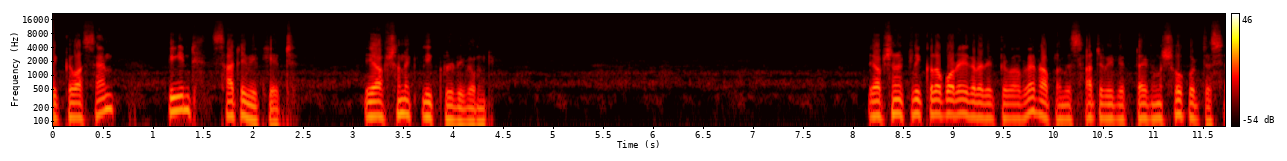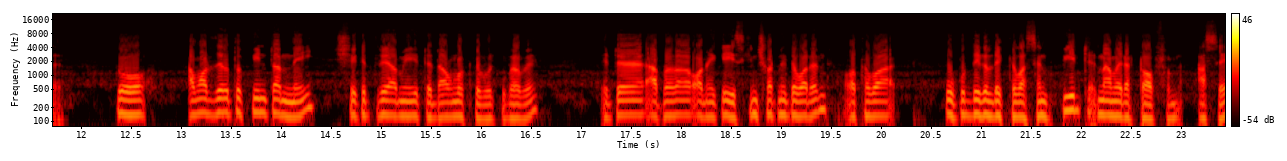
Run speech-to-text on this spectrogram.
দেখতে পাচ্ছেন প্রিন্ট সার্টিফিকেট এই অপশনে ক্লিক করে দেবেন। এই অপশনে ক্লিক করার পরে এখানে দেখতে পাবেন আপনাদের সার্টিফিকেটটা এখানে শো করতেছে। তো আমার যেহেতু প্রিন্টার নেই, সেক্ষেত্রে আমি এটা ডাউনলোড করব কীভাবে? এটা আপনারা অনেকে স্ক্রিনশট নিতে পারেন, অথবা উপর দিকে দেখতে পাচ্ছেন প্রিন্ট নামের একটা অপশন আছে।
